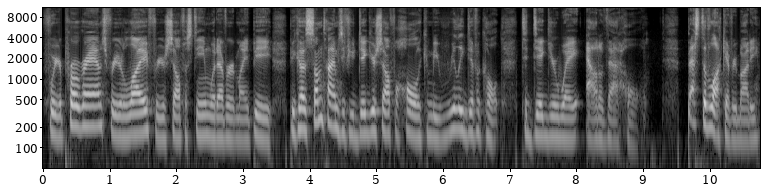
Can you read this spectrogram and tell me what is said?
for your programs, for your life, for your self esteem, whatever it might be. Because sometimes if you dig yourself a hole, it can be really difficult to dig your way out of that hole. Best of luck, everybody.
